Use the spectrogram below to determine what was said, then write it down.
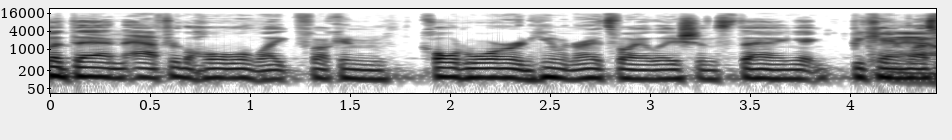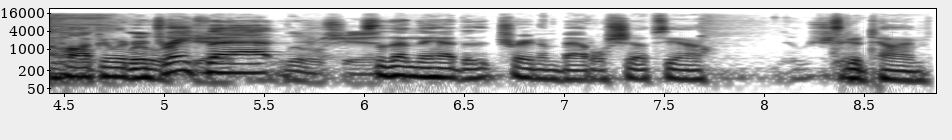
But then after the whole like fucking Cold War and human rights violations thing, it became less popular to drink shit, that. little shit. So then they had to trade them battleships, yeah. it's a good time.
